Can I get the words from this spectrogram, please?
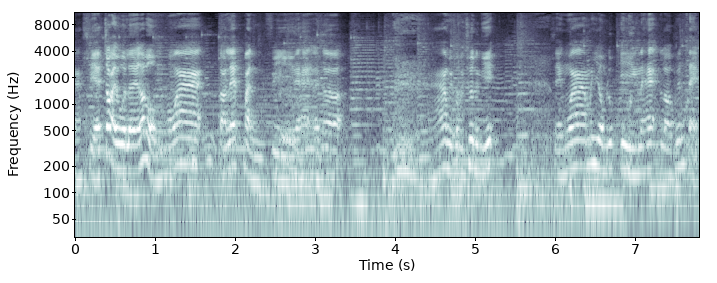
นะเสียจ่อยหมดเลยครับผมเพราะว่าตอนแรกปั่นฟรีนะฮะแล้วก็มีคนมาช่วยตรงนี้แสดงว่าไม่ยอมลุกเองนะฮะรอเพื่อนแตะ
